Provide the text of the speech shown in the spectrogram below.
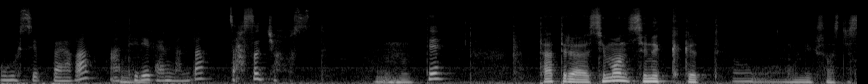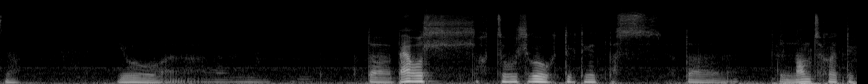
өөсөй байгаа. Аа тэрийг харин дандаа засаж явах хэрэгтэй. Тий. Та тэр Симон Синек гэд хүнийг сонсч ирсэн үү? Юу одоо байгууллах зөвлөгөө өгдөг тэгээд бас одоо ном зохиодог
